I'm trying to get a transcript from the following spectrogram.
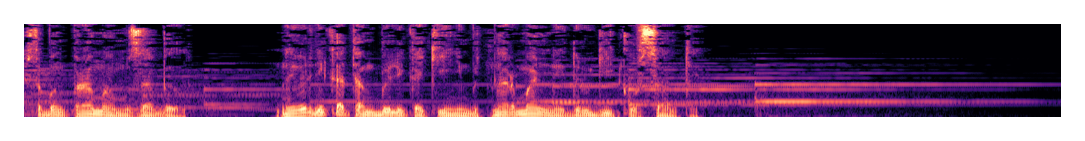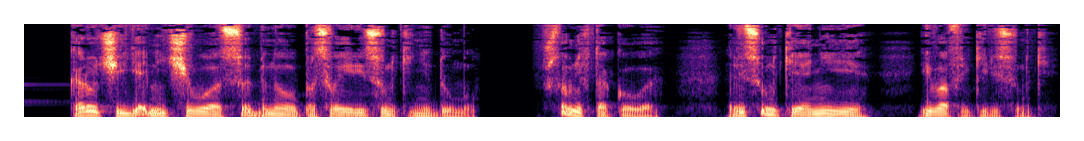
чтобы он про маму забыл? Наверняка там были какие-нибудь нормальные другие курсанты. Короче, я ничего особенного про свои рисунки не думал. Что в них такого? Рисунки, они и в Африке рисунки.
